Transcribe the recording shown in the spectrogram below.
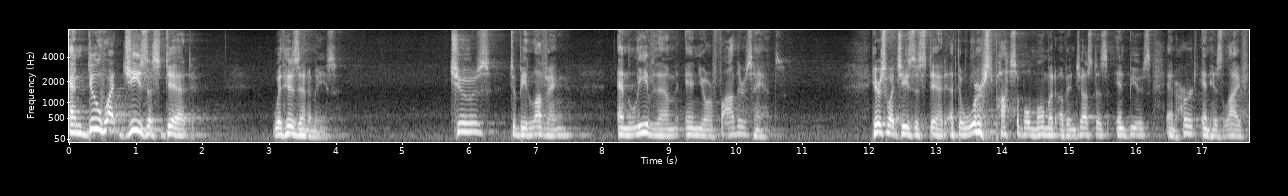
and do what Jesus did with his enemies. Choose to be loving and leave them in your Father's hands. Here's what Jesus did at the worst possible moment of injustice, abuse, and hurt in his life.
